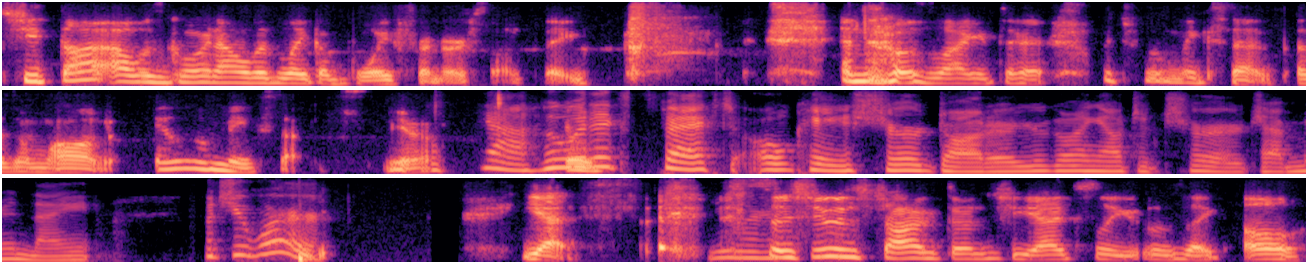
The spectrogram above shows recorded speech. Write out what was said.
she thought I was going out with like a boyfriend or something. and I was lying to her, which would make sense as a mom. It would make sense, you know. Yeah, who would expect, okay, sure, daughter, you're going out to church at midnight. But you were. Yes. so she was shocked when she actually was like, "Oh,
